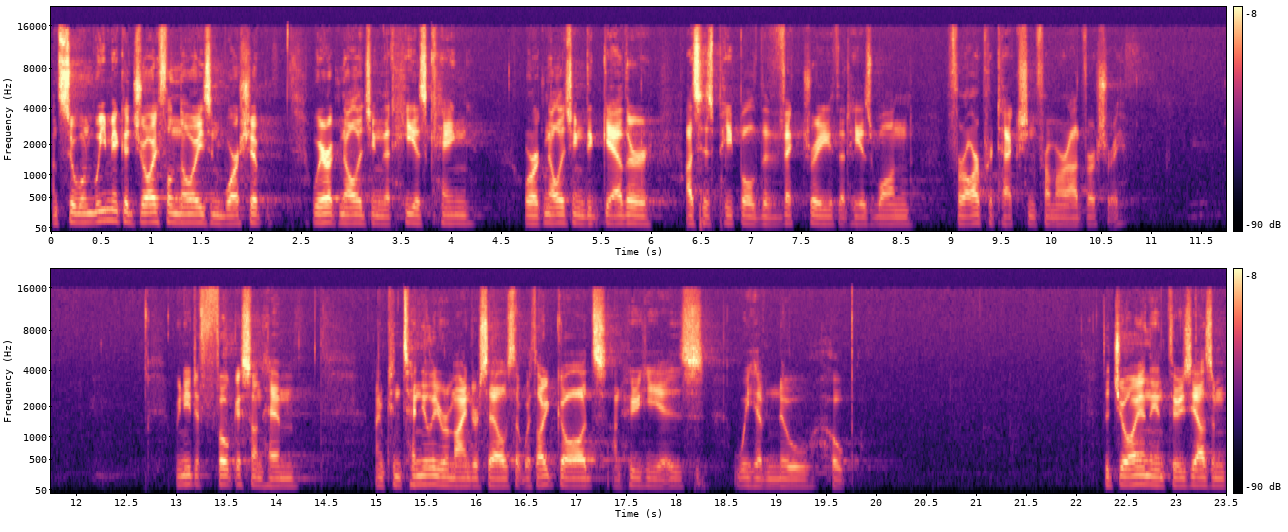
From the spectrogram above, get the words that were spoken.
And so when we make a joyful noise in worship, we're acknowledging that he is king. We're acknowledging together as his people the victory that he has won for our protection from our adversary. We need to focus on Him and continually remind ourselves that without God and who He is, we have no hope. The joy and the enthusiasm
